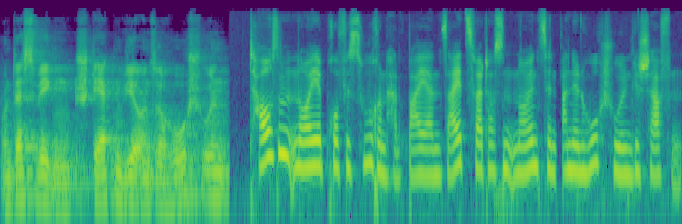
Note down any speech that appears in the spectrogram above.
und deswegen stärken wir unsere Hochschulen. Tausend neue Professuren hat Bayern seit 2019 an den Hochschulen geschaffen.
